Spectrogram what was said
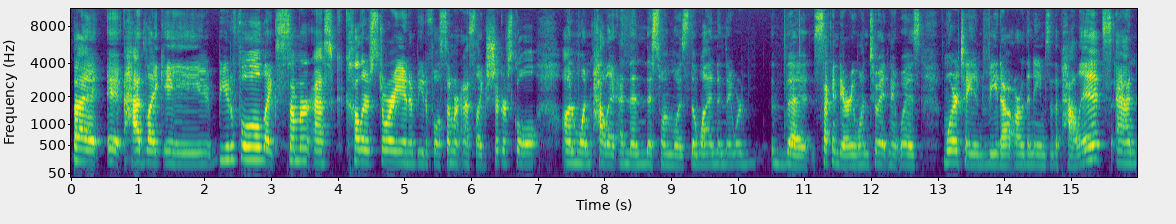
but it had like a beautiful like summer-esque color story and a beautiful summer-esque like sugar skull on one palette and then this one was the one and they were the secondary one to it and it was muerte and Vida are the names of the palettes and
